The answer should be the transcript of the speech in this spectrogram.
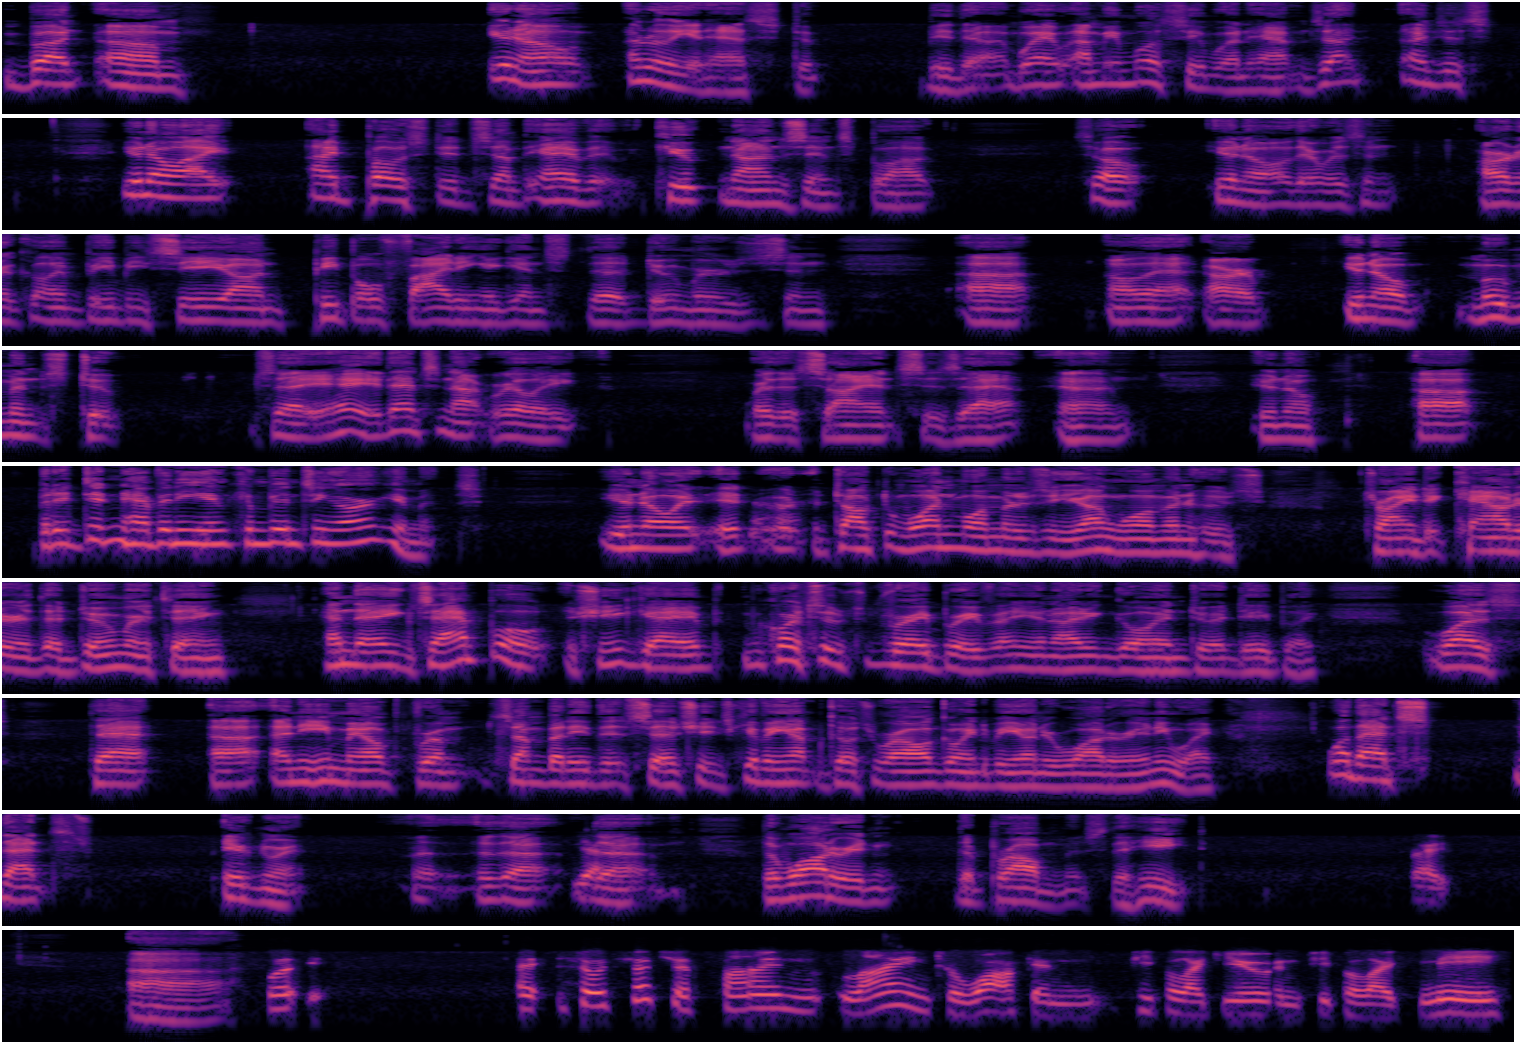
But, um, you know, I don't think it has to be that way. I mean, we'll see what happens. I, I just, you know, I, I posted something. I have a cute nonsense blog. So, you know, there was an article in BBC on people fighting against the doomers and uh, all that are, you know, movements to say, hey, that's not really where the science is at. And, you know, uh, but it didn't have any convincing arguments. You know, it, it, it talked to one woman who's a young woman who's trying to counter the doomer thing. And the example she gave, of course, it was very brief, and you know, I didn't go into it deeply, was that uh, an email from somebody that says she's giving up because we're all going to be underwater anyway. Well, that's that's ignorant. Uh, the yeah. the the water isn't the problem; it's the heat. Right. Uh, well, so it's such a fine line to walk, and people like you and people like me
